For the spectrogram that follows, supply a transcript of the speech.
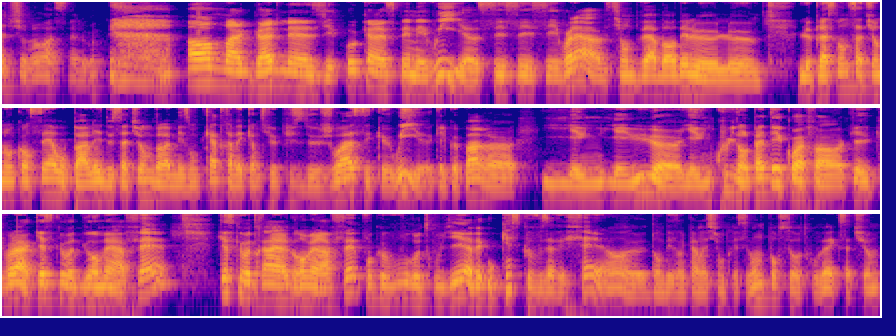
je suis vraiment un salaud. Oh my goodness, j'ai aucun respect. Mais oui, c'est, c'est, c'est, voilà, si on devait aborder le, le, le placement de Saturne en cancer ou parler de Saturne dans la maison 4 avec un petit peu plus de joie, c'est que oui, quelque part, euh, il y a une, il y a eu, euh, il y a une couille dans le pâté, quoi. Enfin, voilà, qu'est-ce que votre grand-mère a fait? Qu'est-ce que votre arrière-grand-mère a fait pour que vous vous retrouviez avec, ou qu'est-ce que vous avez fait hein, euh, dans des incarnations précédentes pour se retrouver avec Saturne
